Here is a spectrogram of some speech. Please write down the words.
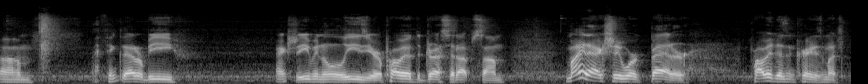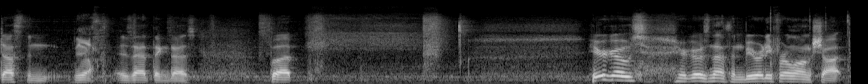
Um, I think that'll be actually even a little easier. I'll probably have to dress it up some. Might actually work better. Probably doesn't create as much dust and ugh, as that thing does. But here goes. Here goes nothing. Be ready for a long shot.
